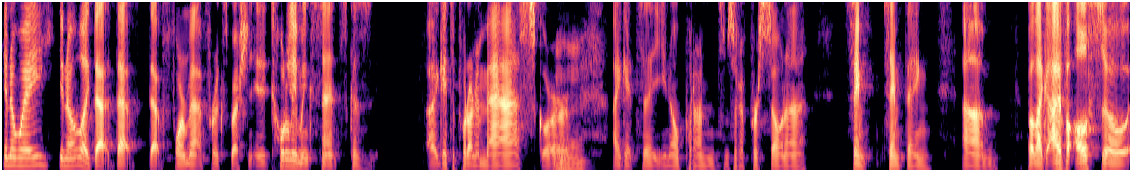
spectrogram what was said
in a way, you know, like that that that format for expression, and it totally makes sense because I get to put on a mask or Mhm. I get to you know put on some sort of persona. Same same thing. Um, but like I've also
